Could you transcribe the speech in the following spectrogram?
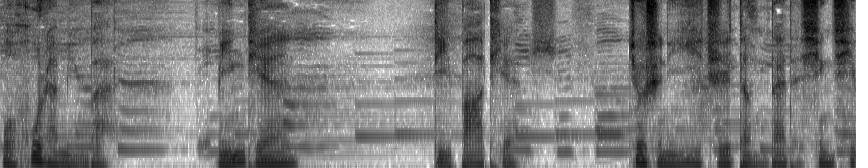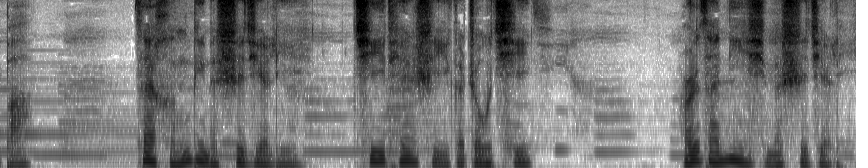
我忽然明白，明天，第八天，就是你一直等待的星期八。在恒定的世界里，七天是一个周期。而在逆行的世界里，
